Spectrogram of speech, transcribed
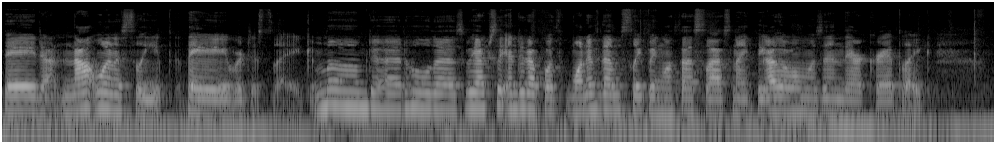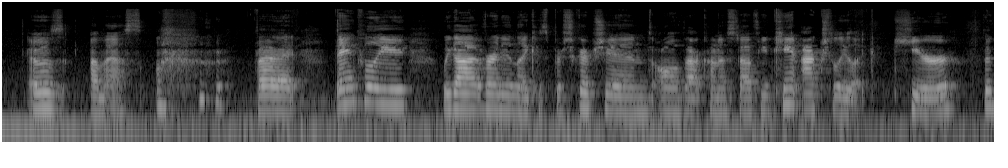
they did not want to sleep. They were just like, Mom, Dad, hold us. We actually ended up with one of them sleeping with us last night. The other one was in their crib. Like, it was a mess. but thankfully, we got Vernon like his prescriptions, all of that kind of stuff. You can't actually like cure the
